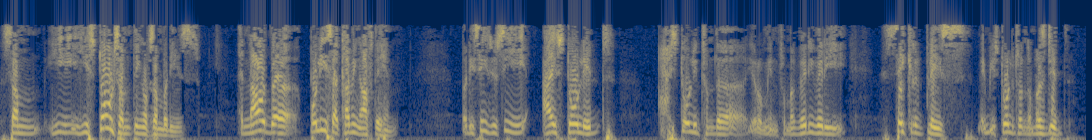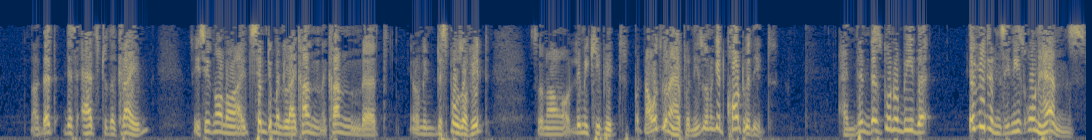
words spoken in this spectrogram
some, he, he stole something of somebody's. And now the police are coming after him. But he says, you see, I stole it. I stole it from the, you know, I mean, from a very, very sacred place. Maybe stole it from the masjid. Now that just adds to the crime. So he says, no, no, it's sentimental. I can't, I can't, uh, you know, I mean, dispose of it. So now let me keep it. But now what's going to happen? He's going to get caught with it. And then there's going to be the evidence in his own hands.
